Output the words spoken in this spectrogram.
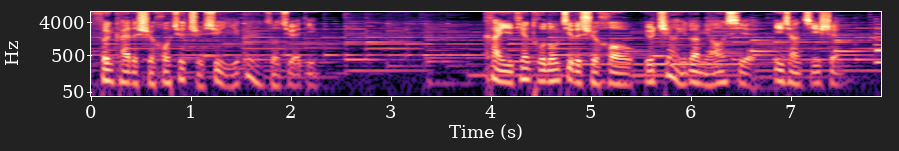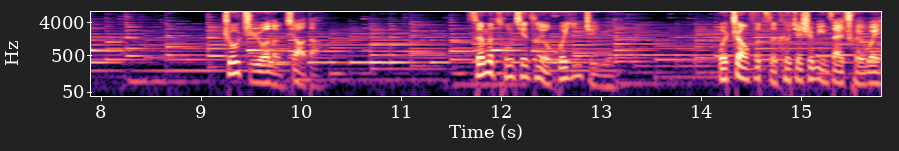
分开的时候，却只需一个人做决定。看《倚天屠龙记》的时候，有这样一段描写，印象极深。周芷若冷笑道：“咱们从前曾有婚姻之约，我丈夫此刻却是命在垂危。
